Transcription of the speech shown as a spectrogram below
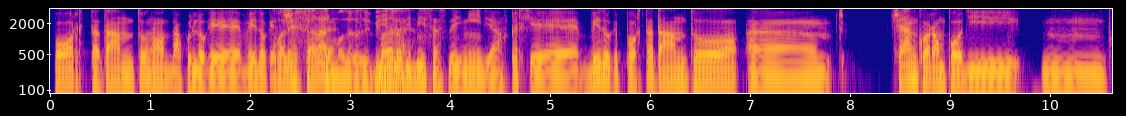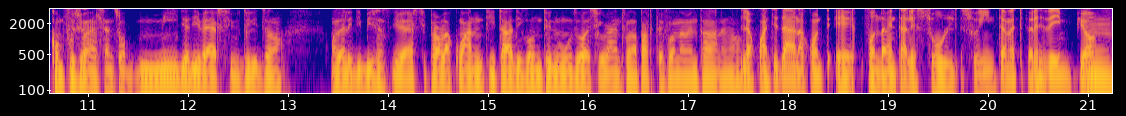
porta tanto no? da quello che vedo che quale c'è sarà il modello di business? Modello di business dei media perché vedo che porta tanto uh, c'è ancora un po' di mh, mm, confusione nel senso media diversi utilizzano modelli di business diversi, però la quantità di contenuto è sicuramente una parte fondamentale. No? La quantità è, una, è fondamentale sul, su internet, per esempio, mm.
